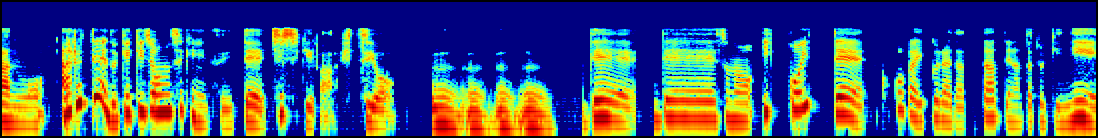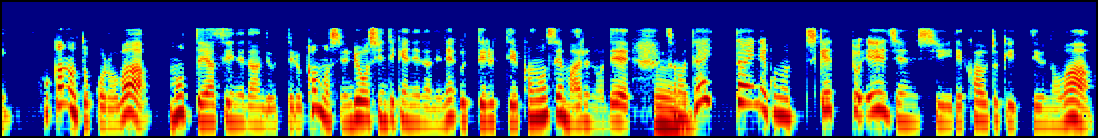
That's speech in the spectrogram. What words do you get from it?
あのある程度劇場の席について知識が必要。うんうんうんうん。ででその1個行ってここがいくらだったってなった時に他のところはもっと安い値段で売ってるかもしれない良心的な値段でね売ってるっていう可能性もあるので、うん。その大体ねこのチケットエージェンシーで買う時っていうのは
